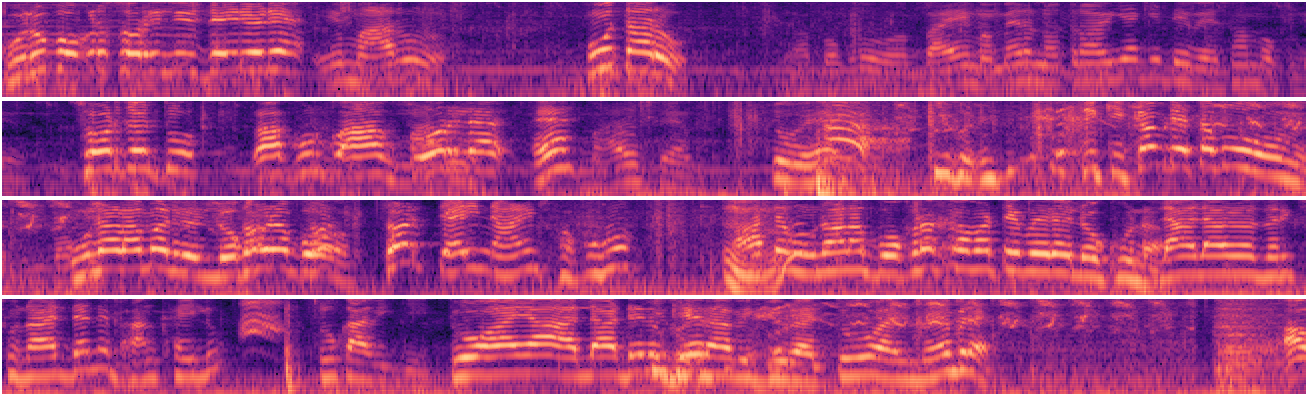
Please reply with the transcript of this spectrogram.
પૂરું બોકડું સોરી લઈ જઈ રહ્યો ને? એ મારું. હું તારું? બકરો ભાઈ મમેરા નોતરા આવી ગયા કે તે વેસવા મોકલ્યો? છોડ જણ તું. આ કોણ આ સોર લે. હે? મારું છે તું હે? તે કિકમ દે તબુ ઉનાળામાં લોકોને બો સર તારી નાની ઠોકું હો. આ તે ઉનાળા બોકડા ખાવા ટેવાઈ રહ્યા લોકોને. લાવ લાવ જરીક સુનાવી દે ને ભાંગ ખાઈ લઉં. ચૂક આવી ગઈ? તું આયા લાડીનું ઘેર આવી ગયું રાજ તું આઈ મેમ રે. આ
